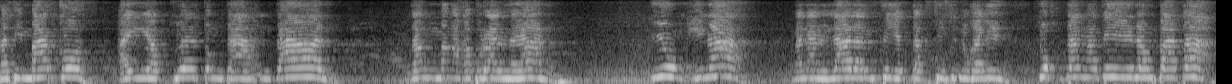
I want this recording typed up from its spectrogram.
na si Marcos ay iabsueltong dahan-dahan ng mga kapural na yan. Yung ina na nanlalansi at nagsisinungaling, sukdang hatiin ang bata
